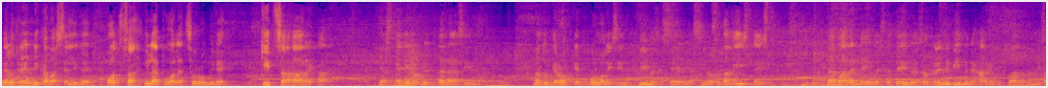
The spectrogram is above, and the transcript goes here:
meillä on trennikavas sellainen, otsa yläpuolet suruminen kitsa haareka. Ja Stenillä on nyt tänään siinä natukke rohkeampi. Mulla oli siinä viimeisessä seriassa. Siinä on 115. Tää Varen ei ole sitä tehnyt se on trennin viimeinen harjoitus. Vaatana, missä...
